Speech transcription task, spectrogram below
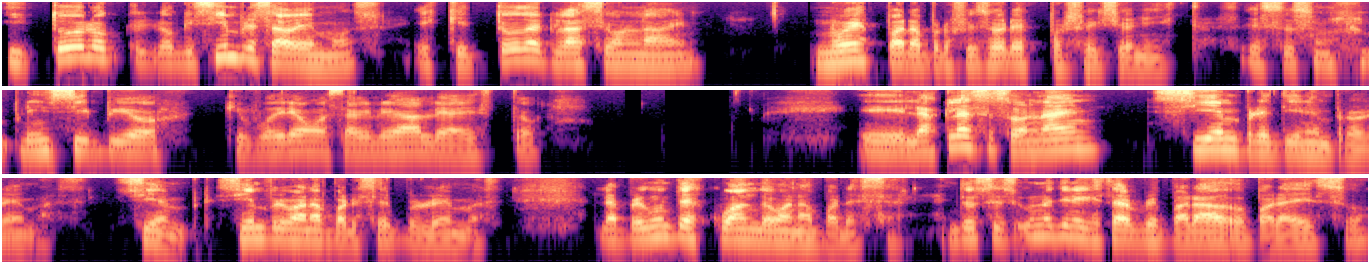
Y todo lo, lo, que siempre sabemos es que toda clase online no es para profesores perfeccionistas. Eso es un principio que podríamos agregarle a esto. Eh, las clases online siempre tienen problemas. Siempre, siempre van a aparecer problemas. La pregunta es cuándo van a aparecer. Entonces uno tiene que estar preparado para eso,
